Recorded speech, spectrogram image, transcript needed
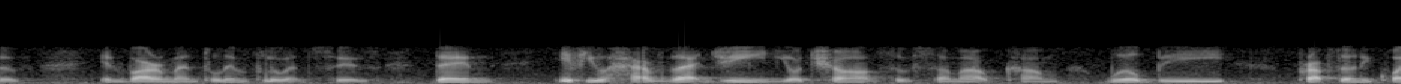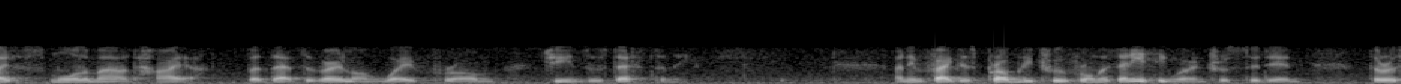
of environmental influences, then if you have that gene, your chance of some outcome will be perhaps only quite a small amount higher. But that's a very long way from genes as destiny. And in fact, it's probably true for almost anything we're interested in. There are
